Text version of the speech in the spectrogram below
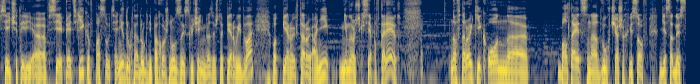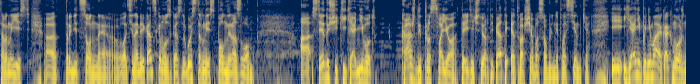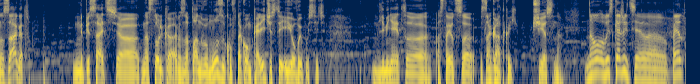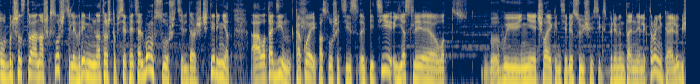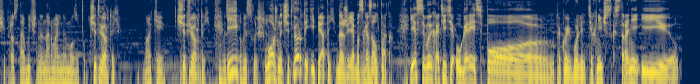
Все четыре, э, все пять киков, по сути, они друг на друга не похожи. Ну, за исключением разве что первые два, вот первый и второй, они немножечко себя повторяют, но второй кик, он э, болтается на двух чашах весов, где с одной стороны есть э, традиционная латиноамериканская музыка, а с другой стороны есть полный разлом. А следующие кики, они вот каждый про свое. Третий, четвертый, пятый — это вообще обособленные пластинки. И я не понимаю, как можно за год написать э, настолько разноплановую музыку в таком количестве и ее выпустить. Для меня это остается загадкой, честно. Ну, вы скажите, э, у большинства наших слушателей времени на то, чтобы все пять альбомов слушать, или даже четыре нет. А вот один, какой послушать из э, пяти, если вот вы не человек, интересующийся экспериментальной электроникой, а любящий просто обычную нормальную музыку? Четвертый. Ну, окей. Четвертый. Вы, и вы слышали. можно четвертый и пятый, даже я бы сказал mm-hmm. так. Если вы хотите угореть по такой более технической стороне и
